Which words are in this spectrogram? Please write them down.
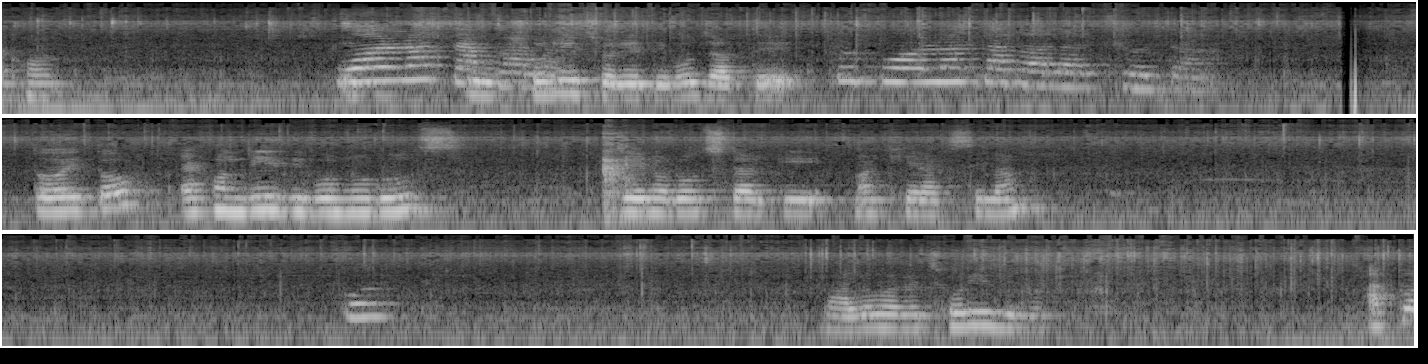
এখন ছড়িয়ে ছড়িয়ে দিব যাতে তো এই তো এখন দিয়ে দিব নুডলস যে নুডলসটা আর কি মাখিয়ে রাখছিলাম। ভালোভাবে ছড়িয়ে দিব। আটকা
